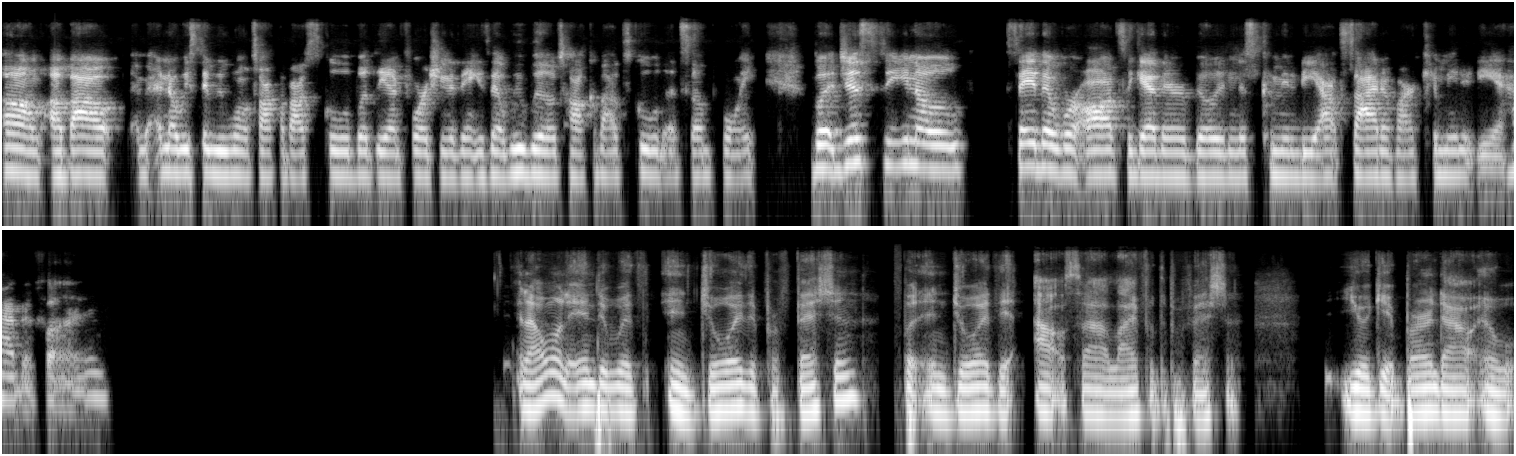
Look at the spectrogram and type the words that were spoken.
um, about i know we said we won't talk about school but the unfortunate thing is that we will talk about school at some point. But just you know say that we're all together building this community outside of our community and having fun and I want to end it with enjoy the profession, but enjoy the outside life of the profession. You'll get burned out and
